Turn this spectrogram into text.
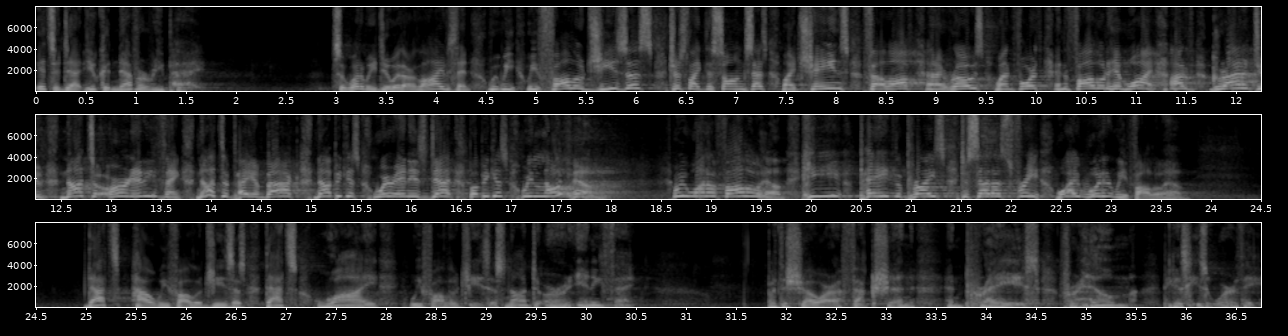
It's a debt you could never repay. So, what do we do with our lives then? We, we, we follow Jesus, just like the song says, My chains fell off, and I rose, went forth, and followed him. Why? Out of gratitude, not to earn anything, not to pay him back, not because we're in his debt, but because we love him. We want to follow him. He paid the price to set us free. Why wouldn't we follow him? That's how we follow Jesus. That's why we follow Jesus, not to earn anything, but to show our affection and praise for Him because He's worthy.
